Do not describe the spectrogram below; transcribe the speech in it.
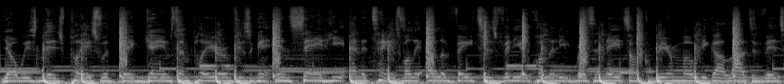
Yo, he's Nidge plays with big games and player reviews getting insane. He entertains while he elevates. His video quality resonates on career mode. He got lots of vids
